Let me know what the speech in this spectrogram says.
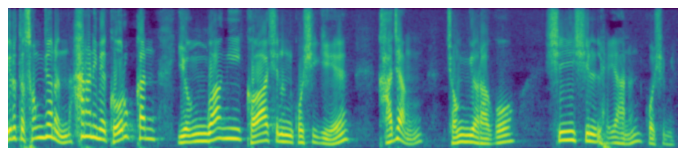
이렇듯 성전은 하나님의 거룩한 영광이 거하시는 곳이기에 가장 정결하고 신실해야 하는 곳입니다.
